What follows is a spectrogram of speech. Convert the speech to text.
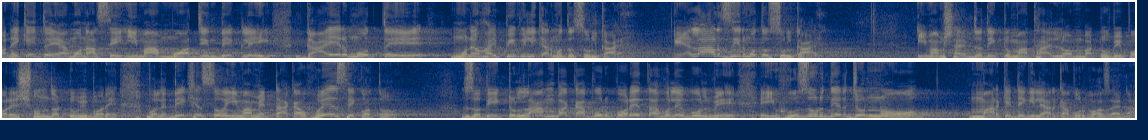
অনেকেই তো এমন আছে, ইমাম, মুয়াজ্জিন দেখলেই গায়ের মধ্যে মনে হয় পিপিলিকার মতো চুলকায়, অ্যালার্জির মতো চুলকায়। ইমাম সাহেব যদি একটু মাথায় লম্বা টুপি পরে, সুন্দর টুপি পরে, বলে, দেখেছ, ইমামের টাকা হয়েছে কত? যদি একটু লম্বা কাপড় পরে তাহলে বলবে, এই হুজুরদের জন্য মার্কেটে গেলে আর কাপড় পাওয়া যায় না।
